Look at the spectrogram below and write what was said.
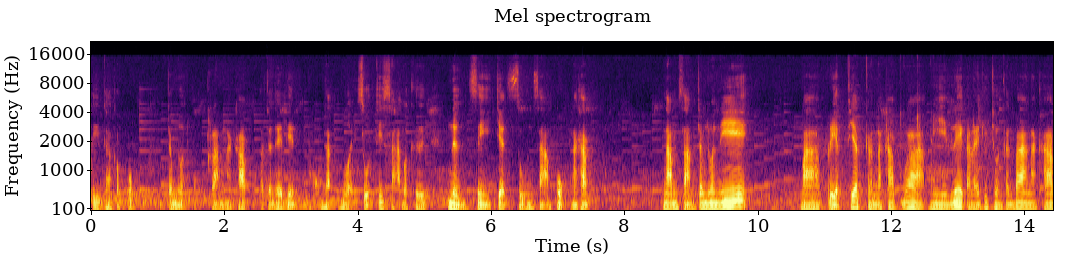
ที่เท่ากับ 6จำนวน 6 ครั้งนะครับ เราจะได้เด่นของหลักหน่วยสูตรที่ 3 ก็คือ 1 4 7 0 3 6 นะครับนำ3จำนวนนี้มาเปรียบเทียบกันนะครับว่ามีเลขอะไรที่ชนกันบ้างนะครับ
